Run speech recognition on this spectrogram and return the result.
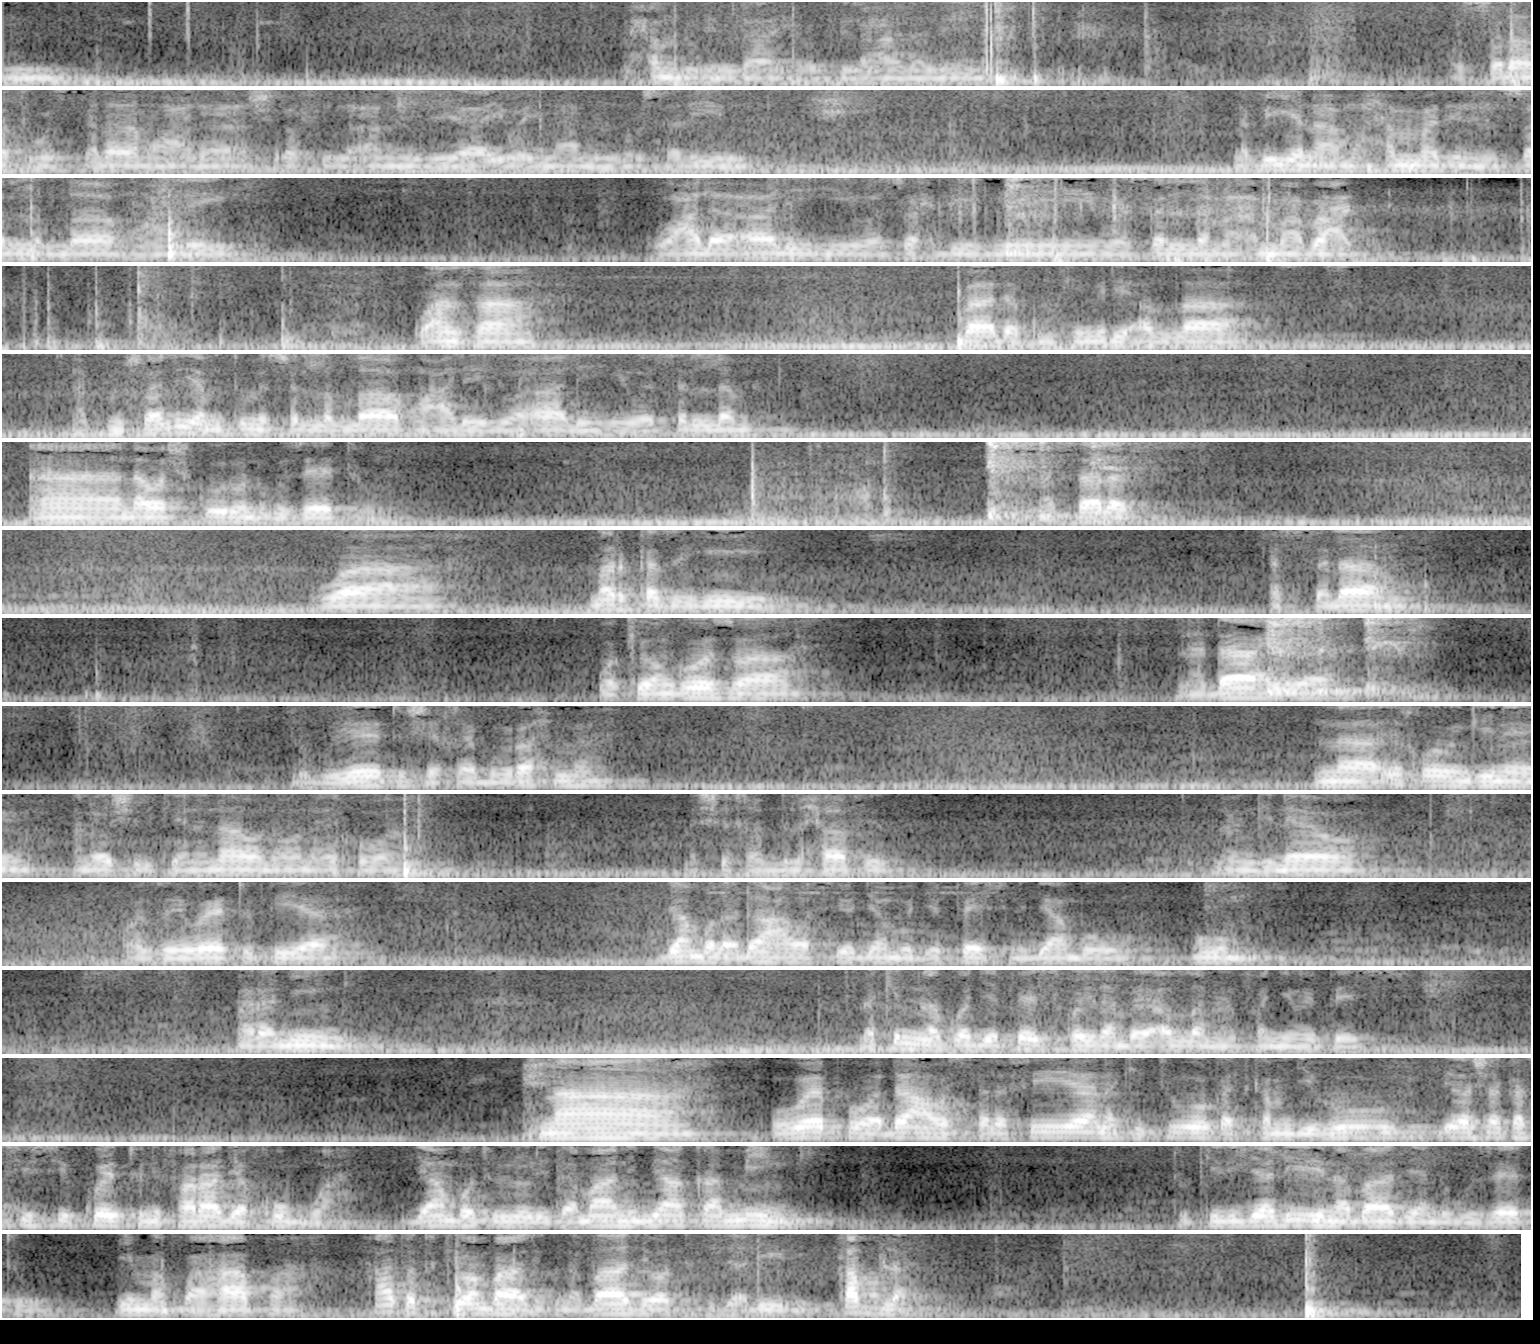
الرحيم. الحمد لله رب العالمين. والصلاة والسلام على أشرف الأنبياء وإمام المرسلين. نبينا محمد صلى الله عليه وعلى آله وصحبه وسلم. أما بعد. baada ya kumhimidi Allah na kumswalia mtume sallallahu alaihi wa alihi wasallam na washukuru ndugu zetu na salaf wa markazi hii. Assalam. Wakiongozwa na daia ndugu yetu Sheikh Abu Rahma na ikhwa wengine anaoshirikiana nao, naona ikhwa na Sheikh Abdul Hafidh na wengineo, wazee wetu pia. Jambo la da'wa sio jambo jepesi, ni jambo gumu mara nyingi lakini linakuwa jepesi kwa yule ambaye Allah amemfanyia wepesi. Na uwepo wa dawa salafia na kituo katika mji huu, bila shaka sisi kwetu ni faraja kubwa, jambo tulilolitamani miaka mingi, tukilijadili na baadhi ya ndugu zetu, ima kwa hapa, hata tukiwa mbali. Kuna baadhi ya watu tukijadili kabla,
